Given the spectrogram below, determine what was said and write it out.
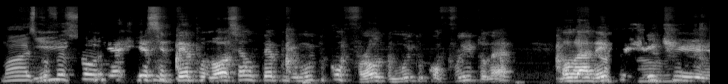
Mas, professor. E, e, esse tempo nosso é um tempo de muito confronto, muito conflito, né? Não dá nem para a gente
